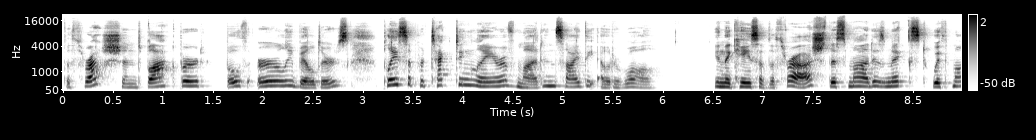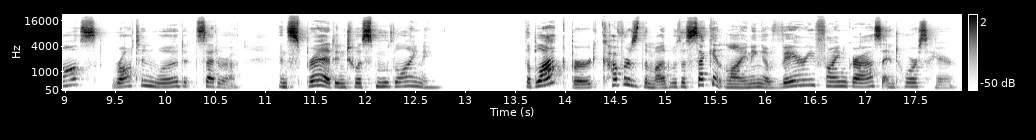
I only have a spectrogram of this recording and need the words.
the thrush and blackbird, both early builders, place a protecting layer of mud inside the outer wall. In the case of the thrush, this mud is mixed with moss, rotten wood, etc., and spread into a smooth lining. The blackbird covers the mud with a second lining of very fine grass and horsehair.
